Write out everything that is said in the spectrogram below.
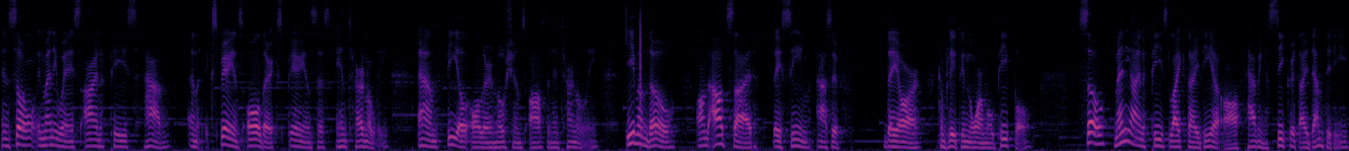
And so in many ways INFPs have and experience all their experiences internally and feel all their emotions often internally. Even though on the outside they seem as if they are completely normal people. So many INFPs like the idea of having a secret identity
